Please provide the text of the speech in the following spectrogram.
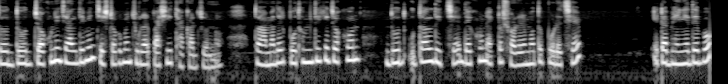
তো দুধ যখনই জাল দিবেন, চেষ্টা করবেন চুলার পাশেই থাকার জন্য। তো আমাদের প্রথম দিকে যখন দুধ উতাল দিচ্ছে, দেখুন একটা সরের মতো পড়েছে। এটা ভেঙে দেব।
